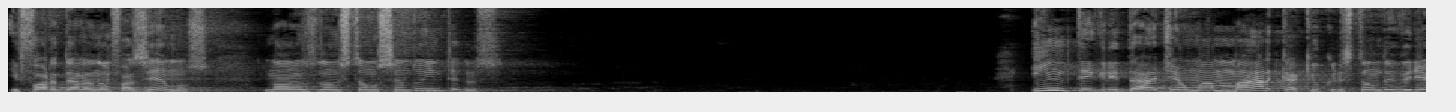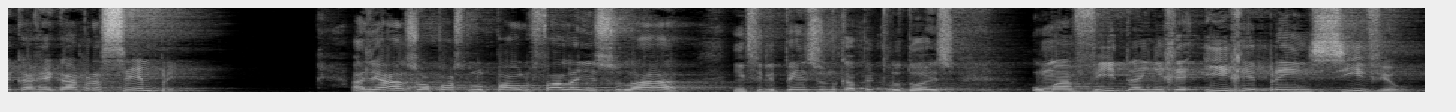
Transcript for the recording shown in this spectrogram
e fora dela não fazemos, nós não estamos sendo íntegros. Integridade é uma marca que o cristão deveria carregar para sempre. Aliás, o apóstolo Paulo fala isso lá em Filipenses no capítulo 2, uma vida irrepreensível.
